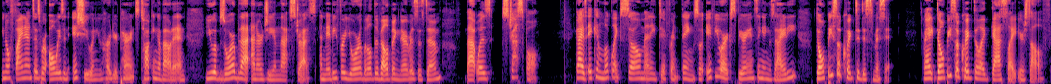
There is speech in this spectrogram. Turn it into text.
you know, finances were always an issue and you heard your parents talking about it and you absorbed that energy and that stress. And maybe for your little developing nervous system, that was stressful. Guys, it can look like so many different things. So if you are experiencing anxiety, don't be so quick to dismiss it, right? Don't be so quick to like gaslight yourself.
